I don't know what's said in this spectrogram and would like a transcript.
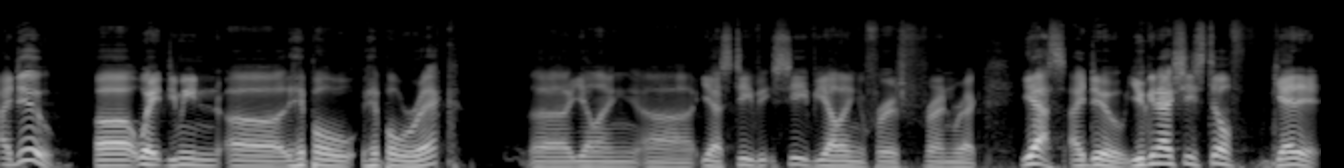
I do. Uh, wait, do you mean uh, hippo hippo Rick? Uh, yelling, uh, yeah, Steve, Steve yelling for his friend Rick. Yes, I do. You can actually still get it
